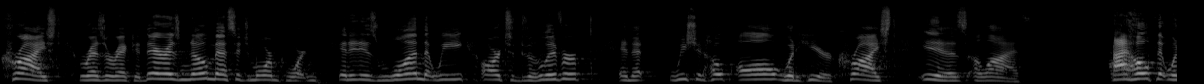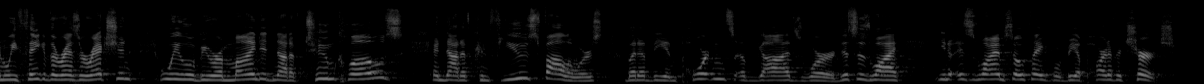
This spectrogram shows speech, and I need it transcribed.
Christ resurrected. There is no message more important, and it is one that we are to deliver and that we should hope all would hear. Christ is alive. I hope that when we think of the resurrection, we will be reminded not of tomb clothes and not of confused followers, but of the importance of God's word. This is why, you know, this is why I'm so thankful to be a part of a church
